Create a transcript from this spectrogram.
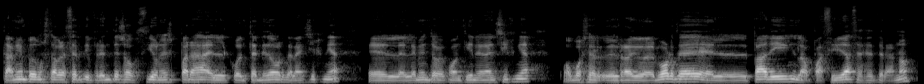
También podemos establecer diferentes opciones para el contenedor de la insignia, el elemento que contiene la insignia, como puede ser el radio del borde, el padding, la opacidad, etcétera, ¿no?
